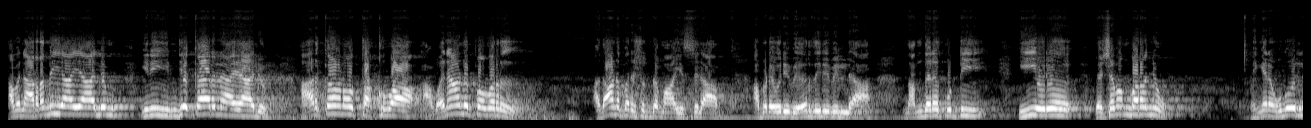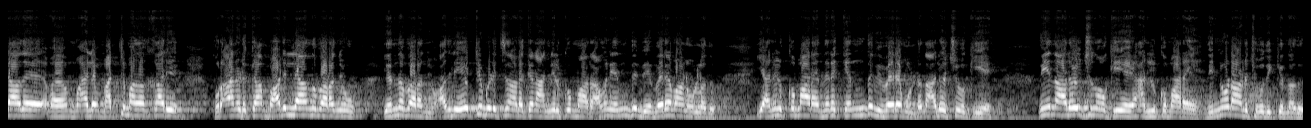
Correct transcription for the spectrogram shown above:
അവൻ അറബിയായാലും ഇനി ഇന്ത്യക്കാരനായാലും ആർക്കാണോ തക്കവ അവനാണ് പവർ അതാണ് പരിശുദ്ധമായ ഇസ്ലാം. അവിടെ ഒരു വേർതിരിവില്ല. നന്ദനക്കുട്ടി ഈ ഒരു വിഷമം പറഞ്ഞു. ഇങ്ങനെ ഒന്നുമില്ലാതെ അല്ല മറ്റു മതക്കാർ ഖുർആൻ എടുക്കാൻ പാടില്ല എന്ന് പറഞ്ഞു എന്ന് പറഞ്ഞു. അതിൽ ഏറ്റുപിടിച്ച് നടക്കുന്ന അനിൽകുമാർ അവൻ എന്ത് വിവരമാണുള്ളത്? ഈ അനിൽകുമാർ നിനക്ക് എന്ത് വിവരമുണ്ടെന്ന് ആലോചിച്ച് നോക്കിയേ. നീ ഒന്ന് ആലോചിച്ച് നോക്കിയേ അനിൽകുമാറെ. നിന്നോടാണ് ചോദിക്കുന്നത്.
